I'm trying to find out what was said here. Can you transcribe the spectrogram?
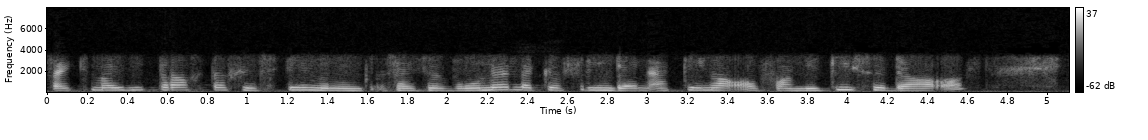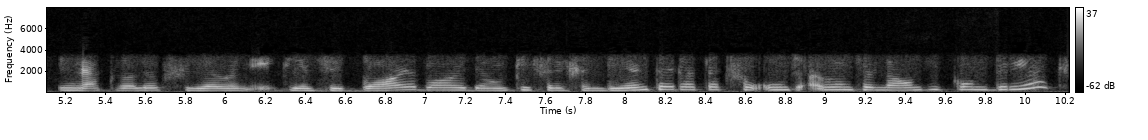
sy het my die pragtige stem en sy's 'n wonderlike vriendin. Ek ken haar al van netjies se dae af. En ek wil ook vir jou en Etienne sê baie baie dankie vir die geleentheid dat ek vir ons ouens 'n landjie kon breek.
